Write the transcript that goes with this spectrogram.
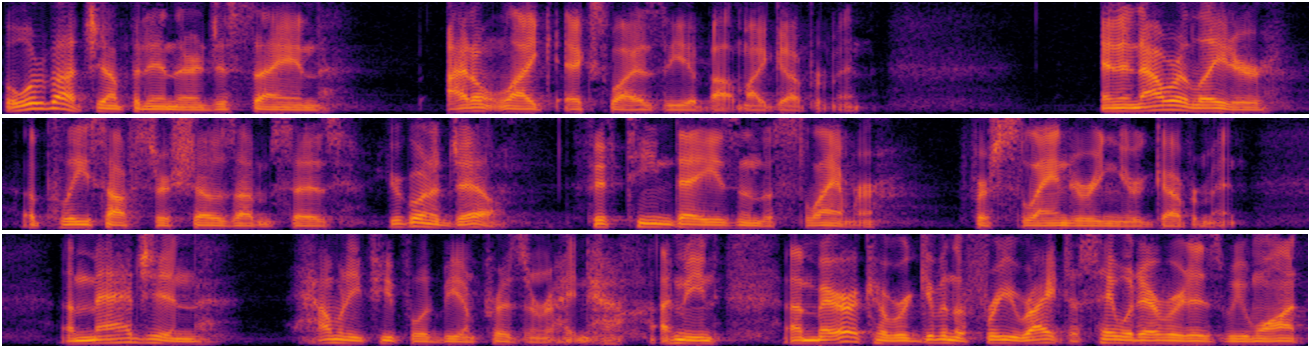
But what about jumping in there and just saying, I don't like XYZ about my government? And an hour later, a police officer shows up and says, You're going to jail. 15 days in the slammer for slandering your government. Imagine how many people would be in prison right now? I mean, America, we're given the free right to say whatever it is we want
